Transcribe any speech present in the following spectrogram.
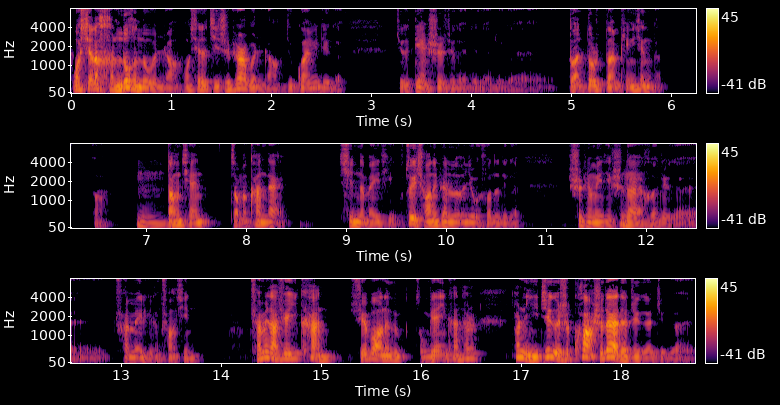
我写了很多很多文章，我写了几十篇文章，就关于这个这个电视这个这个这个短都是短评性的啊，嗯当前怎么看待新的媒体？最长的一篇论文就是说的这个视频媒体时代嗯和这个传媒理论创新。传媒大学一看，学报那个总编一看，他说：“他说你这个是跨时代的这个这个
